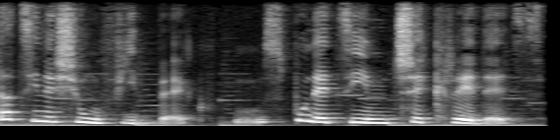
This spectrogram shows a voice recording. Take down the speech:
dați-ne și un feedback. Spuneți-mi ce credeți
